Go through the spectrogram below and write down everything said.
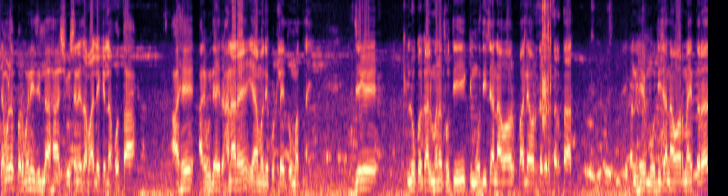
त्यामुळे परभणी जिल्हा हा शिवसेनेचा बालेकिल्ला होता आहे आणि उद्याही राहणार आहे यामध्ये कुठलंही दुमत नाही. जे लोक काल म्हणत होती की मोदीच्या नावावर पाण्यावर दगड तरतात पण हे मोदीच्या नावावर नाही तरत.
